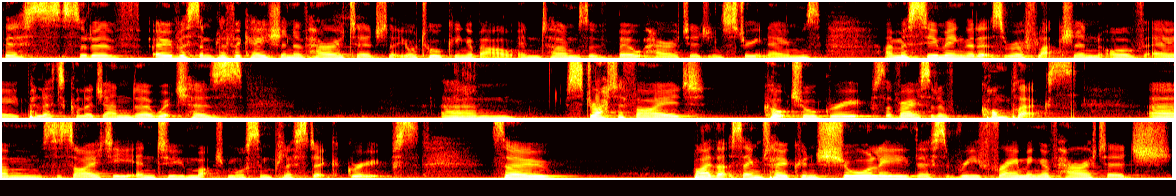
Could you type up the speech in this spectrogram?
this sort of oversimplification of heritage that you're talking about in terms of built heritage and street names, I'm assuming that it's a reflection of a political agenda which has um, stratified cultural groups, a very sort of complex um, society, into much more simplistic groups. So, by that same token, surely this reframing of heritage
